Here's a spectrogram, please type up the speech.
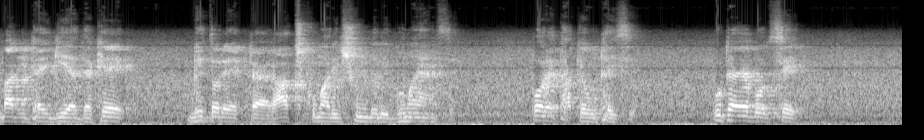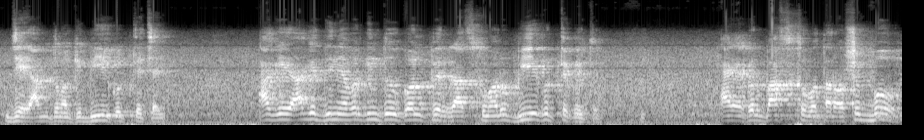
বাড়িটায় গিয়ে দেখে ভিতরে একটা রাজকুমারী সুন্দরী ঘুমায় আছে। পরে তাকে উঠাইছে। উঠায় বলছে যে, আমি তোমাকে বিয়ে করতে চাই। আগে, আগের দিনে আবার কিন্তু গল্পের রাজকুমারও বিয়ে করতে কইতো। আর এখন বাস্তবতার অসভ্য।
